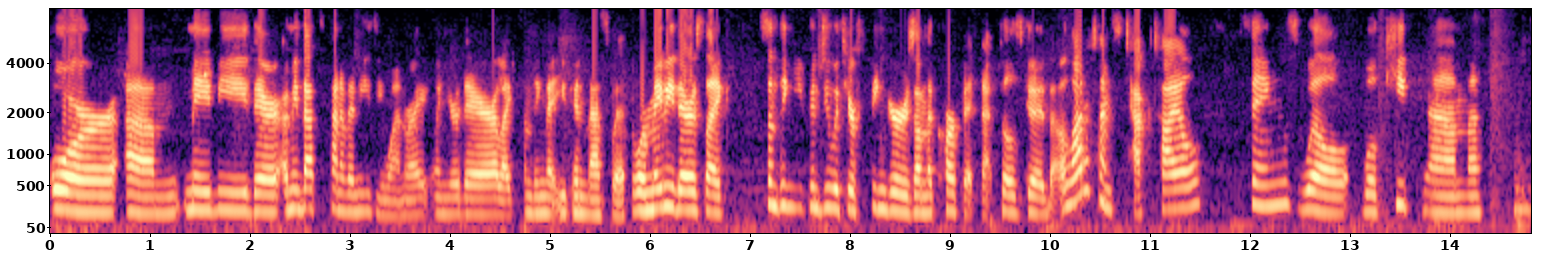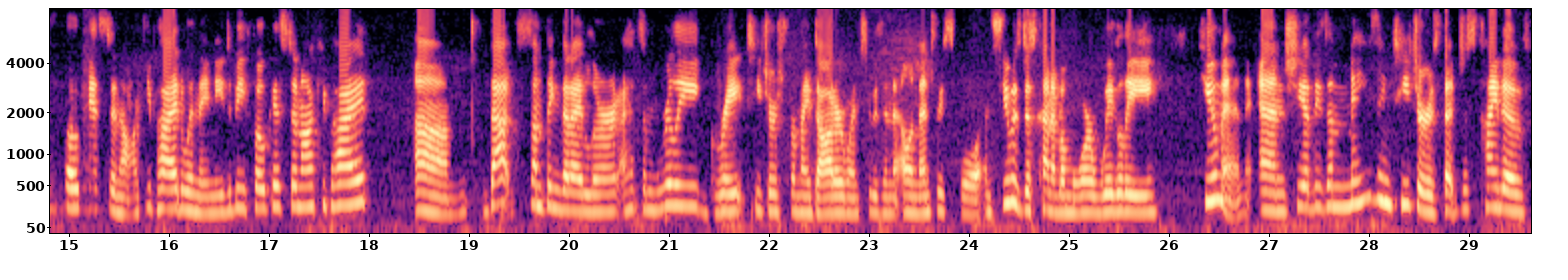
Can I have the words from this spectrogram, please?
Or um, maybe there, I mean, that's kind of an easy one, right? When you're there, like something that you can mess with. Or maybe there's like something you can do with your fingers on the carpet that feels good. But a lot of times, tactile things will will keep them focused and occupied when they need to be focused and occupied um, that's something that I learned. I had some really great teachers for my daughter when she was in elementary school, and she was just kind of a more wiggly human. And she had these amazing teachers that just kind of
